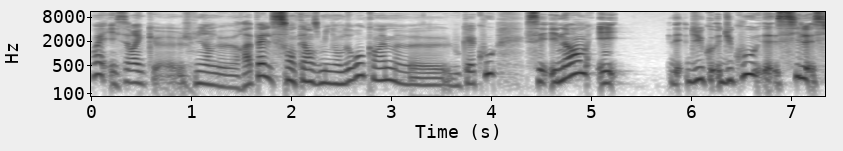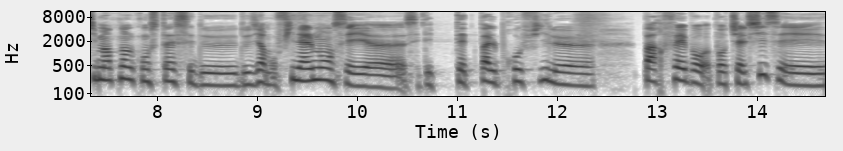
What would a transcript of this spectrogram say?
Ouais, et c'est vrai que Julien le rappelle, 115 millions d'euros quand même, Lukaku, c'est énorme. Et du, du coup, si, si, maintenant le constat c'est de, de, dire bon finalement c'est euh, c'était peut-être pas le profil euh, parfait pour, pour Chelsea, c'est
